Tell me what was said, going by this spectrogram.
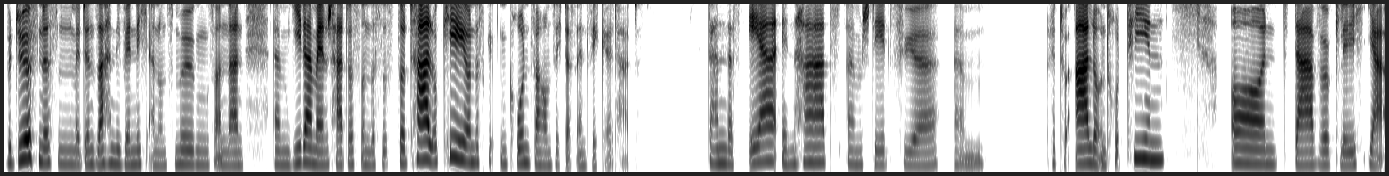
Bedürfnissen, mit den Sachen, die wir nicht an uns mögen, sondern ähm, jeder Mensch hat es und es ist total okay und es gibt einen Grund, warum sich das entwickelt hat. Dann das R in Harz ähm, steht für ähm, Rituale und Routinen und da wirklich, ja,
